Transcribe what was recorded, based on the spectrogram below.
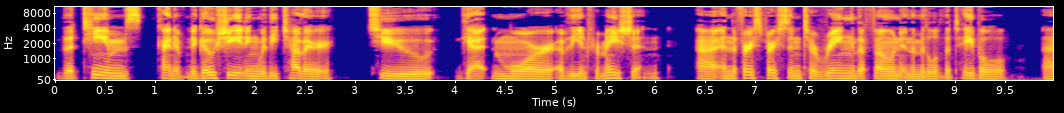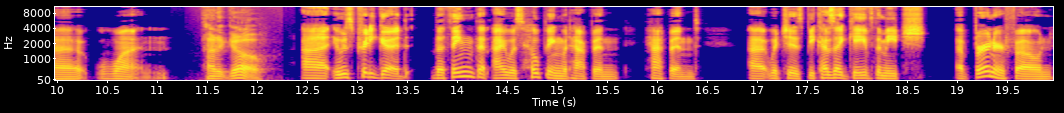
the teams kind of negotiating with each other to get more of the information. Uh, and the first person to ring the phone in the middle of the table uh, won. How'd it go? Uh, it was pretty good. The thing that I was hoping would happen happened, uh, which is because I gave them each a burner phone,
